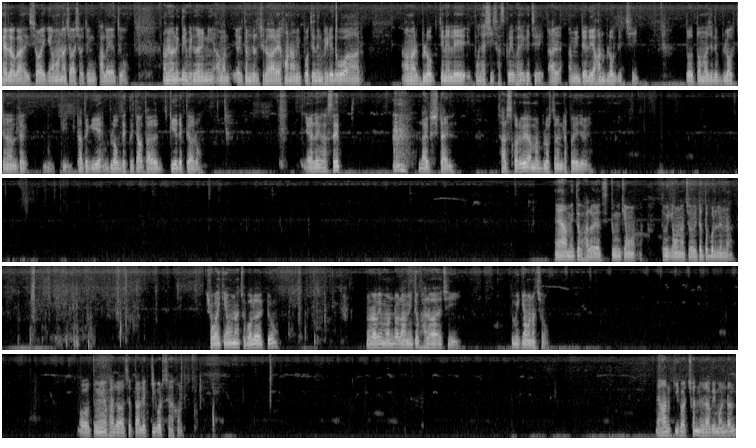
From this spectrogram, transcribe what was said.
হ্যালো গাইস সবাই কেমন আছো? আশা করছি ভালোই আছো। আমি অনেকদিন ভিডিও দিইনি, আমার এক্সাম চলছিল, আর এখন আমি প্রতিদিন ভিডিও দেবো, আর আমার ব্লগ চ্যানেলে পঁচাশি সাবস্ক্রাইব হয়ে গেছে, আর আমি ডেলি এখন ব্লগ দিচ্ছি। তো তোমরা যদি ব্লগ চ্যানেলটা টাতে গিয়ে ব্লগ দেখতে চাও, তাহলে গিয়ে দেখতে পারো। আছে লাইফস্টাইল সার্চ করবে, আমার ব্লগ চ্যানেলটা পেয়ে যাবে। হ্যাঁ আমি তো ভালোই আছি। তুমি কেমন তুমি কেমন আছো? ওইটা তো বললে না। সবাই কেমন আছো বলো একটু? রবি মন্ডল আমি তো ভালো আছি। তুমি কেমন আছো? ও তুমি ভালো আছো। তাহলে কি করছ এখন? এখন কি করছেন রবি মন্ডল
